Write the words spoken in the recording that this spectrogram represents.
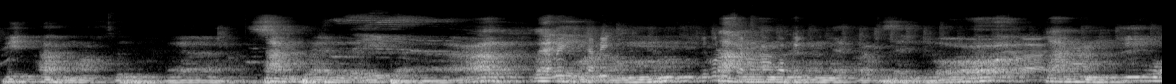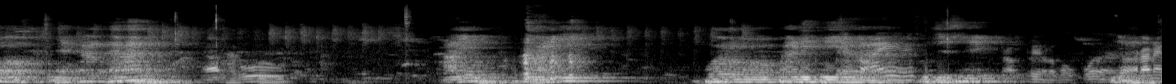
Bid'ah makruhnya sampai lebar. Jamik, jamik. Iku kopi. nyekel sendok. Tangan kiwa nyekel ayo para panitia khususnya orangnya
